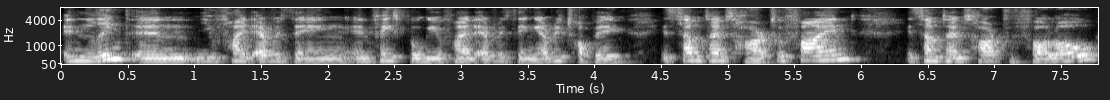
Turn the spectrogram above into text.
in LinkedIn, you find everything. In Facebook, you find everything, every topic. It's sometimes hard to find. It's sometimes hard to follow.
